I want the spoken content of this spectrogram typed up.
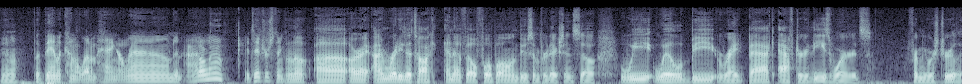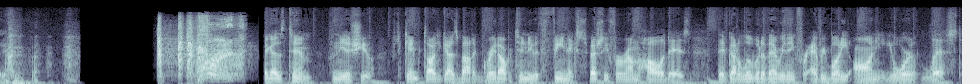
yeah. But Bama kind of let them hang around, and I don't know. It's interesting. I don't know. Uh, all right, I'm ready to talk NFL football and do some predictions. So we will be right back after these words from yours truly. Hey guys, it's Tim from The Issue. Came to talk to you guys about a great opportunity with Phoenix, especially for around the holidays. They've got a little bit of everything for everybody on your list.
